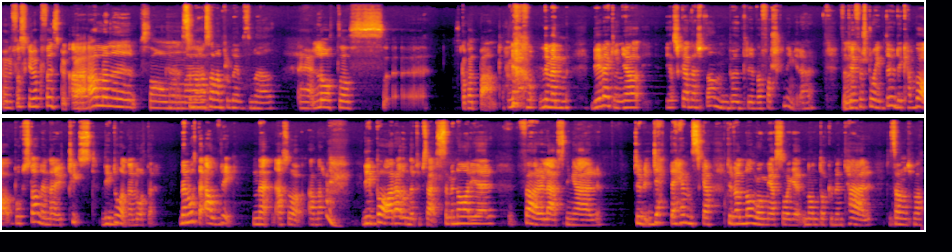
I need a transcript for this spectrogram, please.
Ja, du får skriva på Facebook bara. Alla ni som... Som har samma problem som mig. eh, låt oss eh, skapa ett band. Nej men det är verkligen, jag, jag ska nästan bedriva forskning i det här. För Mm. jag förstår inte hur det kan vara, bokstavligen när det är tyst, det är då den låter. Den låter aldrig, när, alltså annars. Det är bara under typ så här, seminarier, föreläsningar, typ jättehemska, typ någon gång när jag såg någon dokumentär tillsammans med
